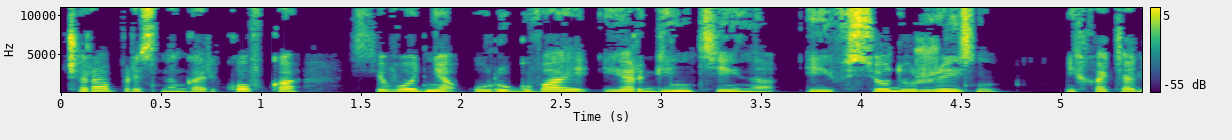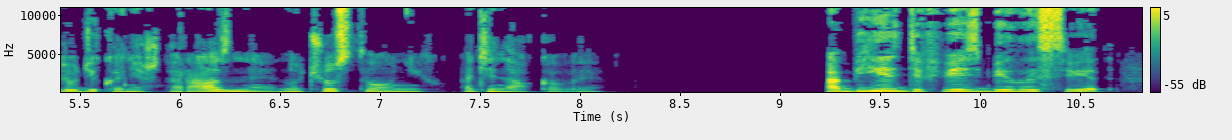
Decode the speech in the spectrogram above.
Вчера Пресногорьковка, сегодня Уругвай и Аргентина, и всюду жизнь. И хотя люди, конечно, разные, но чувства у них одинаковые. Объездив весь белый свет —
